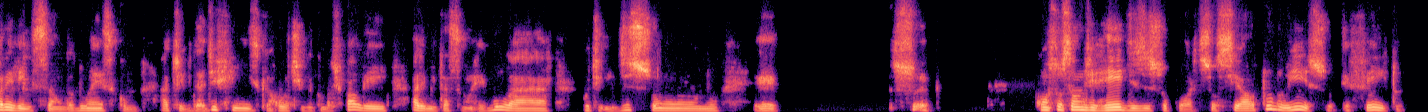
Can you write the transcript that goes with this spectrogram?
prevenção da doença, como atividade física, rotina, como eu te falei, alimentação regular, rotina de sono, é, construção de redes de suporte social, tudo isso é feito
